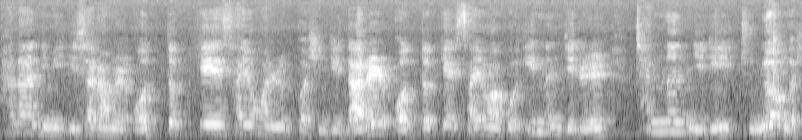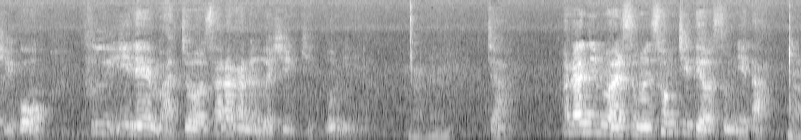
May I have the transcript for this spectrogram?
하나님이 이 사람을 어떻게 사용할 것인지 나를 어떻게 사용하고 있는지를 찾는 일이 중요한 것이고 그 일에 맞춰 살아가는 것이 기쁨이에요. 아멘. 자, 하나님 말씀은 성취되었습니다. 아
